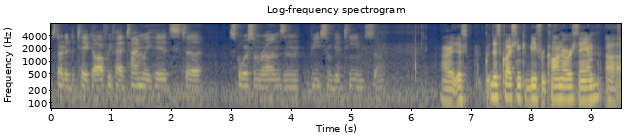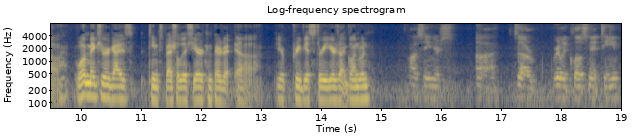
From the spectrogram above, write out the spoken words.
started to take off. We've had timely hits to score some runs and beat some good teams. So. All right, this this question could be for Connor or Sam. Uh, what makes your guys' team special this year compared to uh, your previous three years at Glenwood? A lot of seniors. Uh, it's a really close knit team.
